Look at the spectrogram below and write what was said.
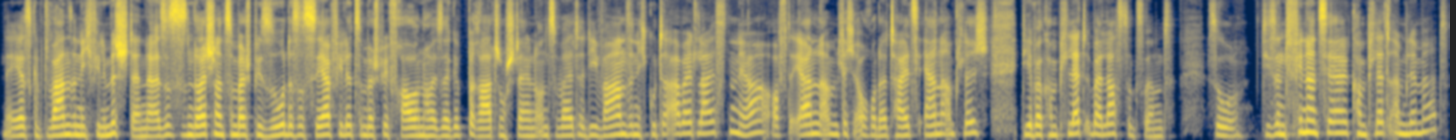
Naja, es gibt wahnsinnig viele Missstände. Also es ist in Deutschland zum Beispiel so, dass es sehr viele zum Beispiel Frauenhäuser gibt, Beratungsstellen und so weiter, die wahnsinnig gute Arbeit leisten, ja, oft ehrenamtlich auch oder teils ehrenamtlich, die aber komplett überlastet sind. So, die sind finanziell komplett am Limit.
